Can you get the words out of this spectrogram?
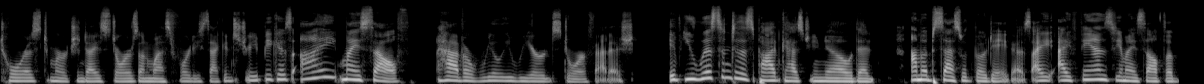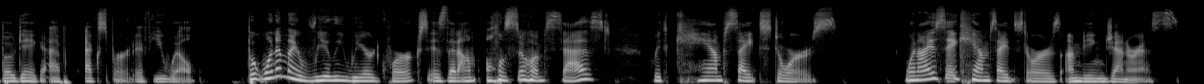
tourist merchandise stores on West 42nd Street because I myself have a really weird store fetish. If you listen to this podcast, you know that I'm obsessed with bodegas. I, I fancy myself a bodega ep- expert, if you will. But one of my really weird quirks is that I'm also obsessed with campsite stores. When I say campsite stores, I'm being generous.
